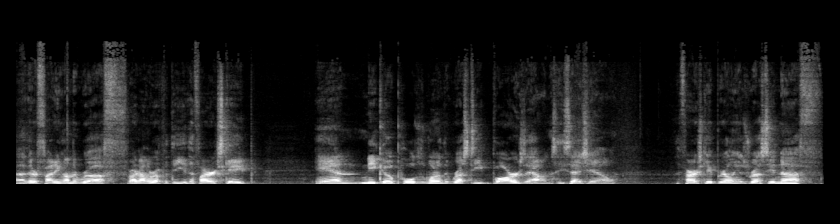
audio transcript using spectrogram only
uh, they're fighting on the roof, right on the roof of the the fire escape and Nico pulls one of the rusty bars out and he says, you know, the fire escape railing is rusty enough,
